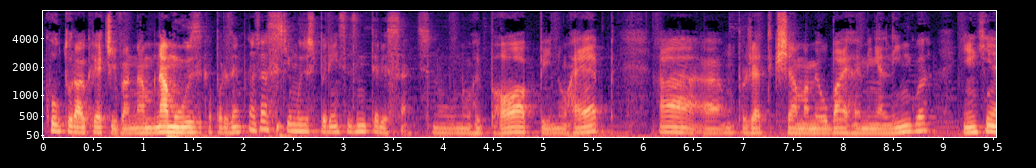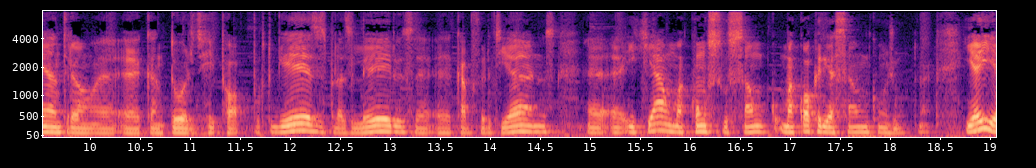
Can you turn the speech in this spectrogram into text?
cultural e criativa, na, na, música, por exemplo, nós já assistimos experiências interessantes. No, no hip hop, no rap, há, há, um projeto que chama Meu Bairro é Minha Língua, em que entram é, é, cantores de hip hop portugueses, brasileiros, é, é cabo-verdianos, é, é, e que há uma construção, uma cocriação em conjunto. Né? E aí,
